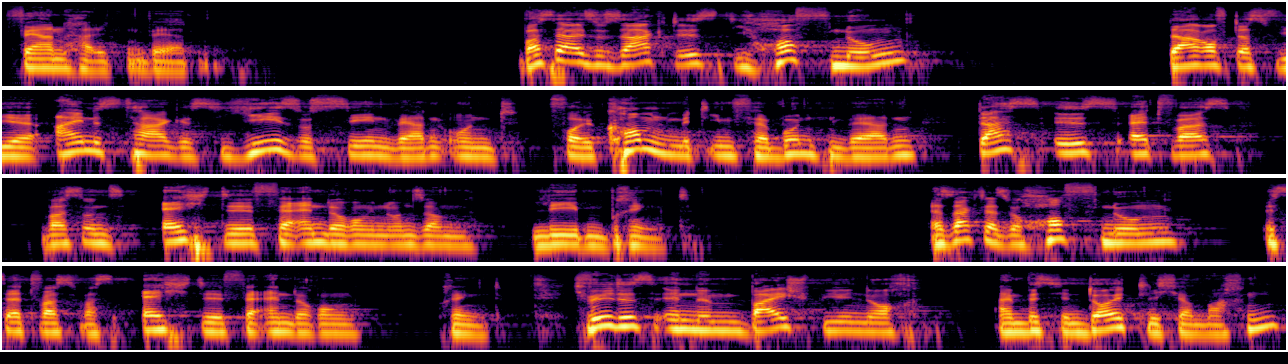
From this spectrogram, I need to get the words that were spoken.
fernhalten werden. Was er also sagt, ist, die Hoffnung, darauf, dass wir eines Tages Jesus sehen werden und vollkommen mit ihm verbunden werden, das ist etwas, was uns echte Veränderungen in unserem Leben bringt. Er sagt also, Hoffnung ist etwas, was echte Veränderung bringt. Ich will das in einem Beispiel noch ein bisschen deutlicher machen.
